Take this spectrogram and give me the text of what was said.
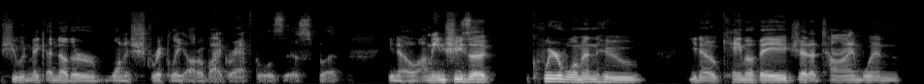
she would make another one as strictly autobiographical as this, but you know, I mean, she's a queer woman who, you know, came of age at a time when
